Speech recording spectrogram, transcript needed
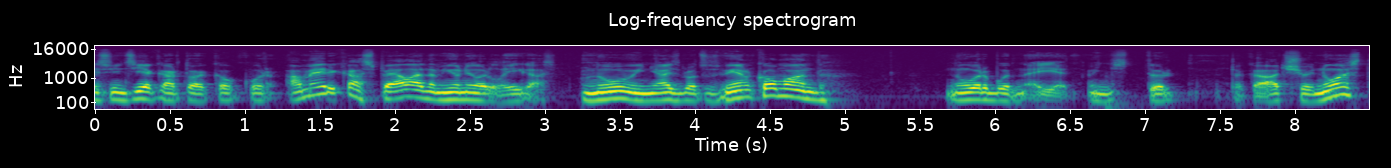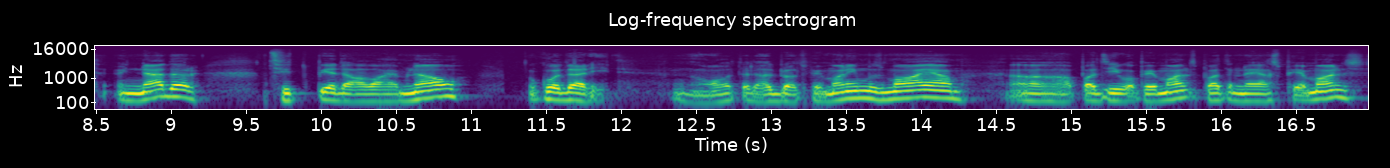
Es viņus iekārtoju kaut kur Amerikā, spēlējot junior līgās. Nu, viņi aizbrauc uz vienu komandu, nu, varbūt neiet. Viņus tur atšuja nost, viņi nedara, citu piedāvājumu nav. Nu, ko darīt? Nu, tad atbrauc pie maniem uz mājām, padzīvo pie manis, patrenējās pie manis.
